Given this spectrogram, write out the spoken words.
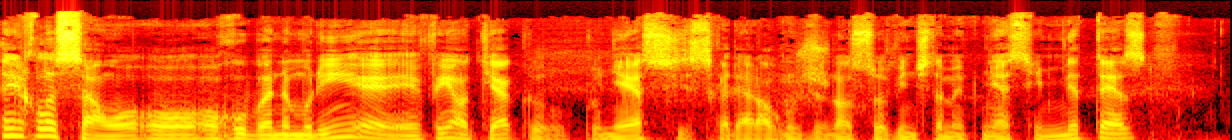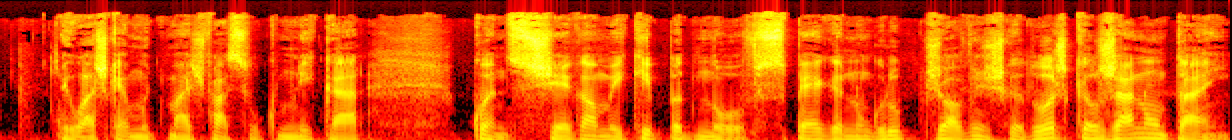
Em relação ao, ao, Ruben Amorim, é, enfim, ao Tiago, conhece, e se calhar alguns dos nossos ouvintes também conhecem a minha tese, eu acho que é muito mais fácil comunicar quando se chega a uma equipa de novo, se pega num grupo de jovens jogadores que ele já não tem,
